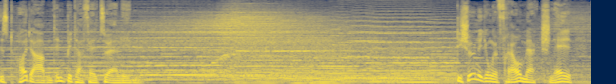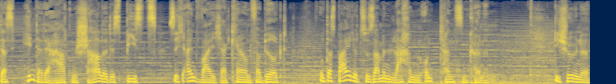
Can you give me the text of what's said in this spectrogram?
ist heute Abend in Bitterfeld zu erleben. Die schöne junge Frau merkt schnell, dass hinter der harten Schale des Biests sich ein weicher Kern verbirgt und dass beide zusammen lachen und tanzen können. Die Schöne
